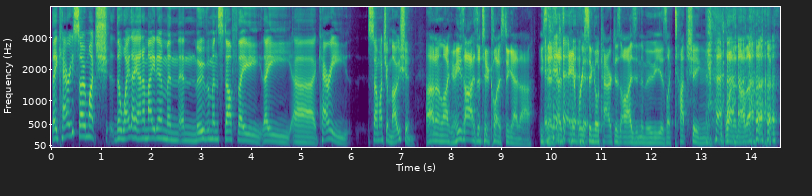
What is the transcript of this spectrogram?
They carry so much the way they animate them and, and move them and stuff. They they uh, carry so much emotion. I don't like him. His eyes are too close together. He says, as every single character's eyes in the movie is like touching one another.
